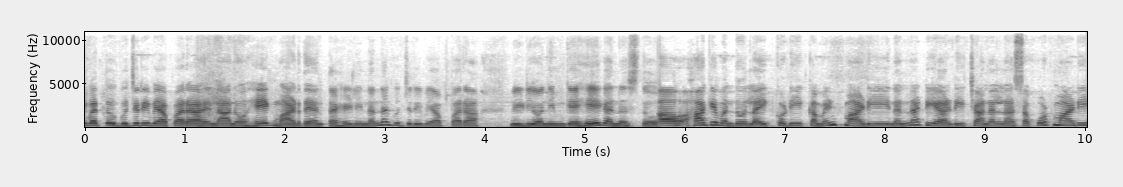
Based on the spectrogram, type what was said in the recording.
ಇವತ್ತು ಗುಜರಿ ವ್ಯಾಪಾರ ನಾನು ಹೇಗೆ ಮಾಡಿದೆ ಅಂತ ಹೇಳಿ ನನ್ನ ಗುಜರಿ ವ್ಯಾಪಾರ ವಿಡಿಯೋ ನಿಮಗೆ ಹೇಗೆ ಅನ್ನಿಸ್ತು? ಹಾಗೆ ಒಂದು ಲೈಕ್ ಕೊಡಿ ಕಮೆಂಟ್ ಮಾಡಿ, ನನ್ನ ಟಿ ಆರ್ ಡಿ ಚಾನಲ್ನ ಸಪೋರ್ಟ್ ಮಾಡಿ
